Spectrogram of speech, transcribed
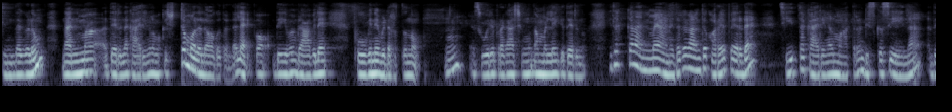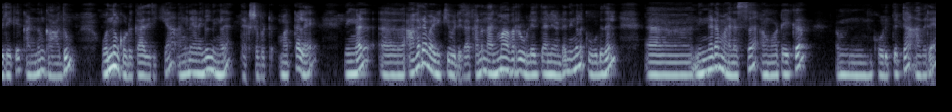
ചിന്തകളും നന്മ തരുന്ന കാര്യങ്ങളും നമുക്ക് ഇഷ്ടംപോലെ ലോകത്തുണ്ട് അല്ലേ? ഇപ്പോൾ ദൈവം രാവിലെ പൂവിനെ വിടർത്തുന്നു സൂര്യപ്രകാശം നമ്മളിലേക്ക് തരുന്നു. ഇതൊക്കെ നന്മയാണ്. ഇതൊക്കെ കണ്ടിട്ട് കുറേ പേരുടെ ചീത്ത കാര്യങ്ങൾ മാത്രം ഡിസ്കസ് ചെയ്യുന്ന ഇതിലേക്ക് കണ്ണും കാതും ഒന്നും കൊടുക്കാതിരിക്കുക. അങ്ങനെയാണെങ്കിൽ നിങ്ങൾ രക്ഷപ്പെട്ടു. മക്കളെ നിങ്ങൾ അവരെ വഴിക്ക് വിടുക. കാരണം നന്മ അവരുടെ ഉള്ളിൽ തന്നെയുണ്ട്. നിങ്ങൾ കൂടുതൽ നിങ്ങളുടെ മനസ്സ് അങ്ങോട്ടേക്ക് കൊടുത്തിട്ട് അവരെ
